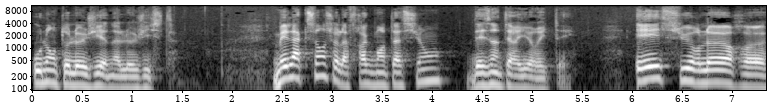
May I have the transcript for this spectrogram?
où l'ontologie analogiste met l'accent sur la fragmentation des intériorités et sur leur euh,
